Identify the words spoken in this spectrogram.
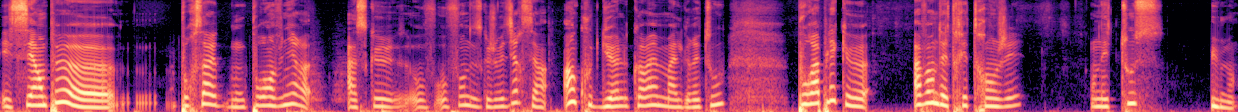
Et c'est un peu euh, pour ça, donc pour en venir à ce que au, au fond de ce que je veux dire, c'est un, un coup de gueule quand même malgré tout pour rappeler que avant d'être étranger, on est tous humains.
